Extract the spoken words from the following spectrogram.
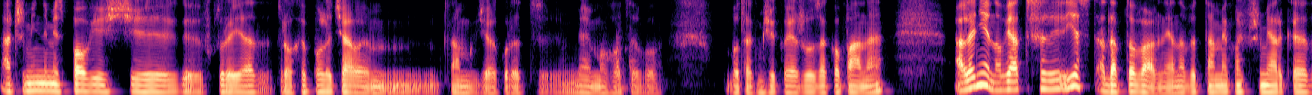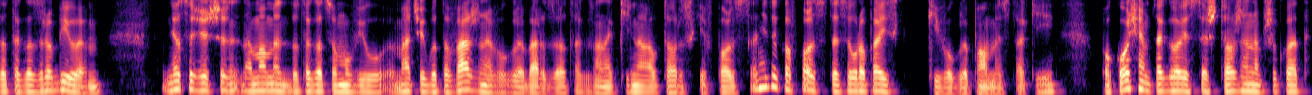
A czym innym jest powieść, y, w której ja trochę poleciałem tam, gdzie akurat y, miałem ochotę, bo bo tak mi się kojarzyło Zakopane. Ale nie, no wiatr jest adaptowalny. Ja nawet tam jakąś przymiarkę do tego zrobiłem. Odniosę się jeszcze na moment do tego, co mówił Maciek, bo to ważne w ogóle bardzo, tak zwane kino autorskie w Polsce. Nie tylko w Polsce, to jest europejski w ogóle pomysł taki. Pokłosiem tego jest też to, że na przykład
